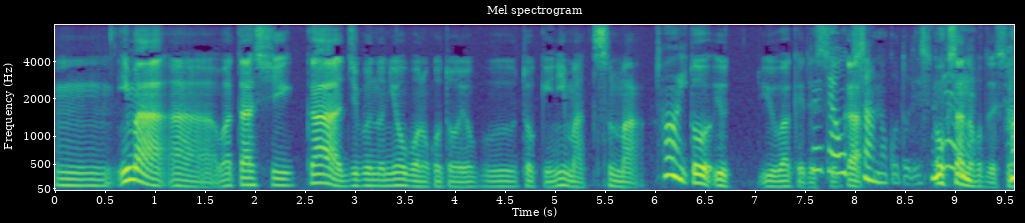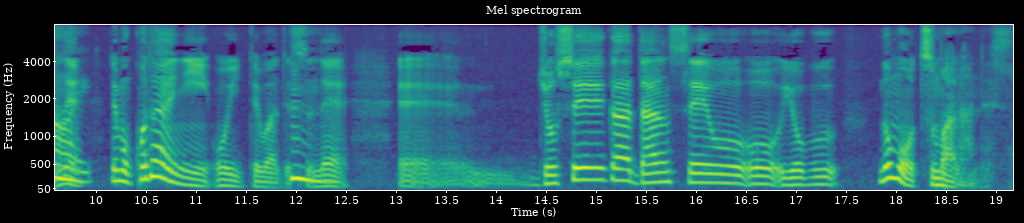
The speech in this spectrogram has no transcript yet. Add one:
うん今あー、私が自分の女房のことを呼ぶときに、まあ、妻。といういうわけですが、奥さんのことですね。奥さんのことですよね。はい。でも古代においてはですね、えー女性が男性を呼ぶのも妻なんです。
